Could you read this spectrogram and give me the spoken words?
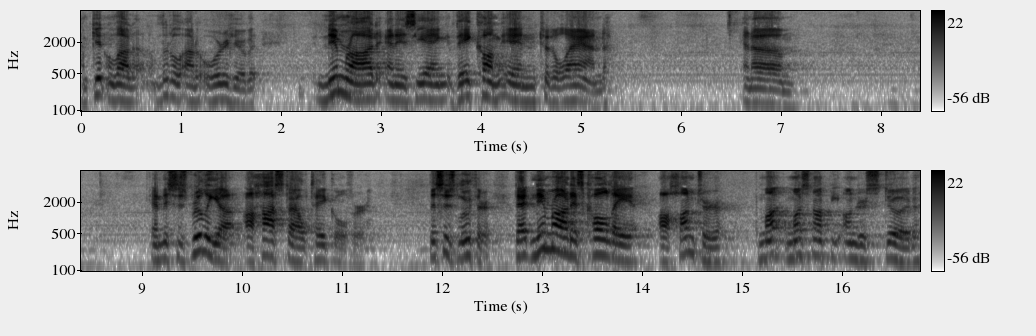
I'm getting a lot of, a little out of order here, but Nimrod and his Yang they come into the land, and um, and this is really a, a hostile takeover. This is Luther. That Nimrod is called a, a hunter must not be understood.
